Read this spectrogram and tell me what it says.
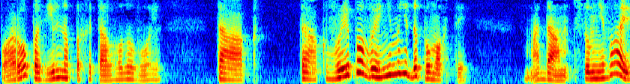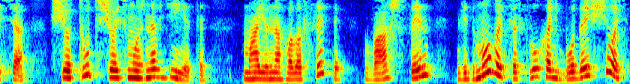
Пуаро повільно похитав головою. Так, так, ви повинні мені допомогти. Мадам, сумніваюся, що тут щось можна вдіяти. Маю наголосити, ваш син відмовиться слухать бодай щось,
